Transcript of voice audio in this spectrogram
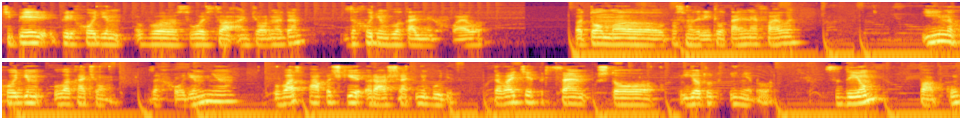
теперь переходим в свойства Unturned, заходим в локальных файлов, потом э, посмотреть локальные файлы и находим Location. Заходим в нее. У вас папочки Russia не будет. Давайте представим, что ее тут и не было. Создаем папку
